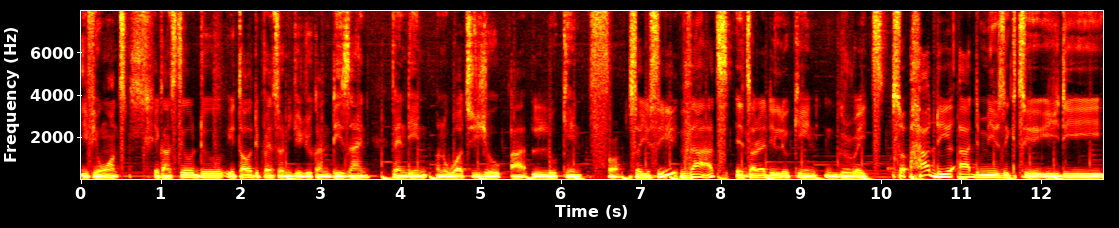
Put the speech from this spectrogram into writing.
if you want. You can still do, it all depends on you. You can design depending on what you are looking for. So you see that it's already looking great. So how do you add music to the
